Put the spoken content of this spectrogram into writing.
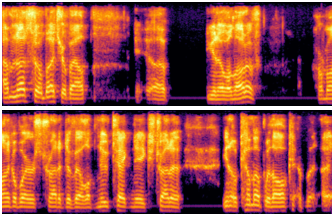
I'm not so much about, uh, you know, a lot of harmonica players try to develop new techniques, try to, you know, come up with all. But I,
